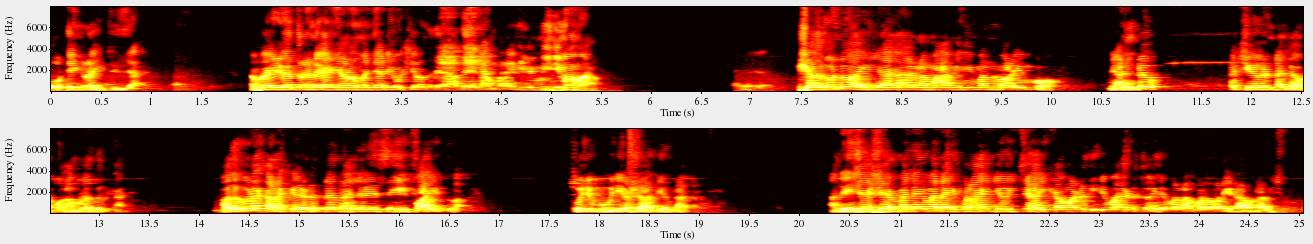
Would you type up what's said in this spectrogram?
വോട്ടിംഗ് റൈറ്റ് ഇല്ല. അപ്പൊ എഴുപത്തിരണ്ട് കഴിഞ്ഞാണ് ഉമ്മൻചാണ്ടി മുഖ്യമന്ത്രി അതേ നമ്പറെങ്കിലും മിനിമം വേണം. പക്ഷെ അതുകൊണ്ടും ആയില്ല. കാരണം ആ മിനിമം എന്ന് പറയുമ്പോൾ രണ്ട് കക്ഷികളുണ്ടല്ലോ അപ്പോൾ നമ്മൾ എതിർക്കാൻ. അതുകൂടെ കണക്കിലെടുത്ത് നല്ലൊരു സേഫ് ആയിട്ടുള്ള ഒരു ഭൂരിപക്ഷം ആദ്യം ഉണ്ടാക്കണം. അതിനുശേഷം എം എൽ എമാരുടെ അഭിപ്രായം ചോദിച്ച് ഹൈക്കമാൻഡ് തീരുമാനം എടുത്തു അതിലിപ്പോൾ നമ്മൾ പറയേണ്ട ആവശ്യമുള്ളൂ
